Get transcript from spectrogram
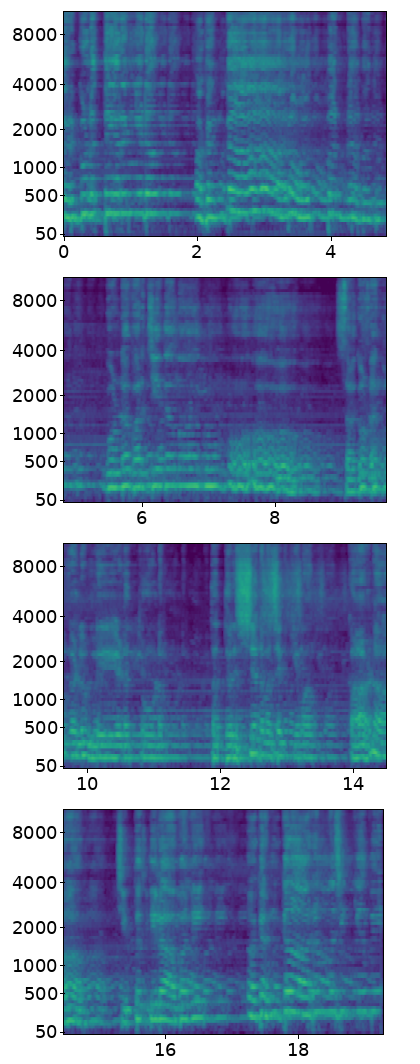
നിർഗുണത്തെ അറിഞ്ഞിടാം. അഹങ്കാരോത്പന്നമത് ഗുണവർജിതമാകുമോ? സഗുണങ്ങളുള്ളയിടത്തോളം തദ്ദർശനമശക്യമാം കാണാം ചിത്തത്തിലാവനെ അഹങ്കാരം നശിക്കവേ.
